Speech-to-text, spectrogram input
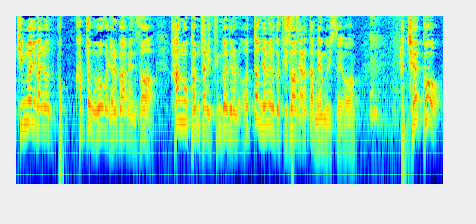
김건희 관련 복- 각종 의혹을 열거하면서 한국 검찰이 김건희를 어떤 혐의로도 기소하지 않았다는 내용도 있어요. 체코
